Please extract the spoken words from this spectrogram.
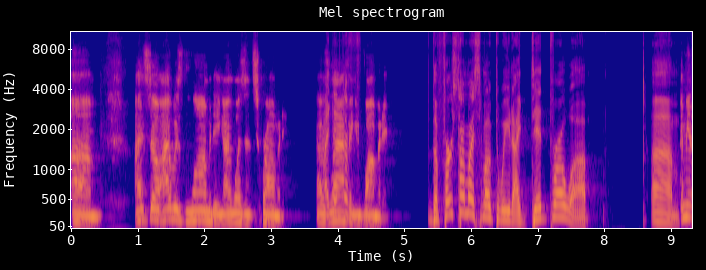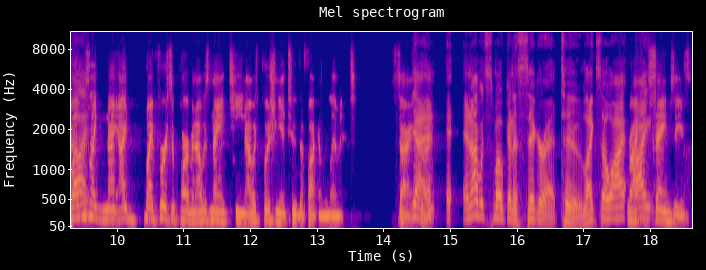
Um I so I was vomiting, I wasn't scromiting. I was I the laughing and vomiting. the first time I smoked weed, I did throw up. Um, I mean, I was like, ni- I my first apartment. I was 19. I was pushing it to the fucking limit. Sorry. yeah, and, and I was smoking a cigarette too. Like, so I, right. I, Samesies.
